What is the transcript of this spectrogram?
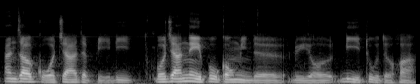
按照国家的比例，国家内部公民的旅游力度的话，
